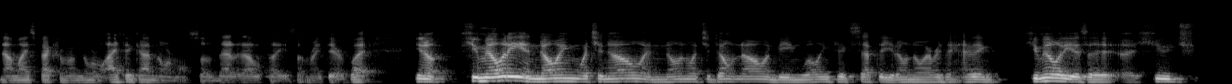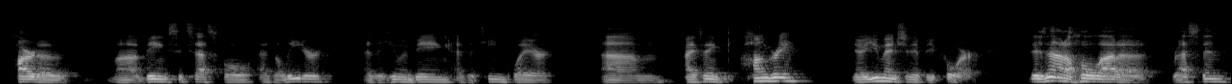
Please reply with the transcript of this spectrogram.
Now my spectrum of normal, I think I'm normal, so that that'll tell you something right there. But you know, humility and knowing what you know and knowing what you don't know and being willing to accept that you don't know everything. I think humility is a, a huge part of uh, being successful as a leader as a human being, as a team player. Um, I think hungry, you know, you mentioned it before. There's not a whole lot of resting.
